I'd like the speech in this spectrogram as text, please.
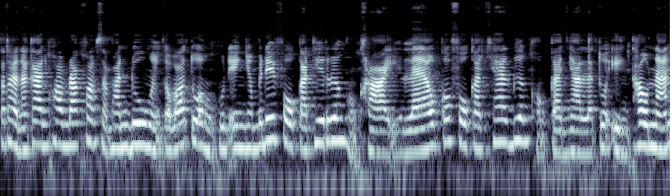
สถานการณ์ความรักความสัมพันธ์ดูเหมือนกับว่าตัวของคุณเองยังไม่ได้โฟกัสที่เรื่องของใคร แล้วก็โฟกัสแค่เรื่องของการงานและตัวเองเท่านั้น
